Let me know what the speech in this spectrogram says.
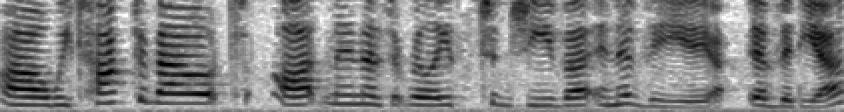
uh, we talked about Atman as it relates to Jiva and Avidya.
